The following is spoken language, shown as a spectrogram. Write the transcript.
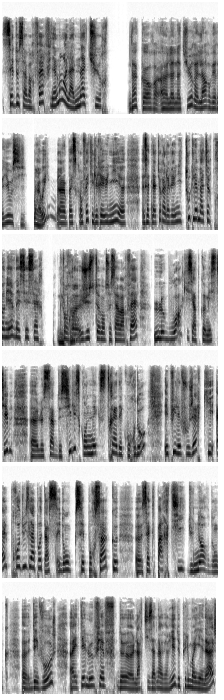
ces deux savoir-faire finalement à la nature. D'accord, à la nature et l'art verrier aussi. Ah oui, parce qu'en fait, il réunit cette nature, elle réunit toutes les matières premières nécessaires pour justement ce savoir-faire. Le bois, qui sert de comestible, euh, le sable de silice qu'on extrait des cours d'eau, et puis les fougères qui, elles, produisent la potasse. Et donc, c'est pour ça que euh, cette partie du nord donc euh, des Vosges a été le fief de l'artisanat verrier depuis le Moyen Âge.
